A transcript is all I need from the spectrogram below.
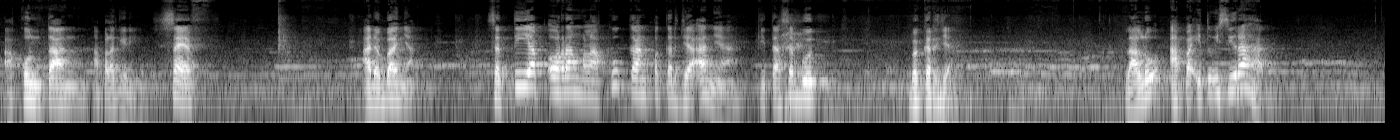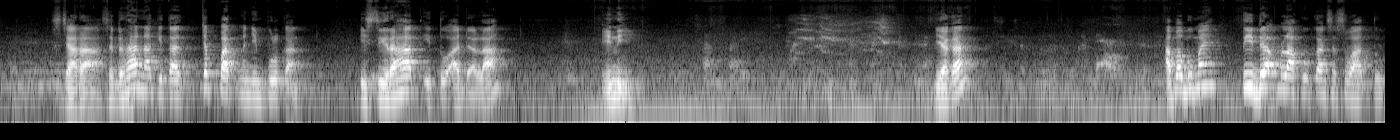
akuntan, apalagi nih, chef. Ada banyak. Setiap orang melakukan pekerjaannya kita sebut bekerja. Lalu apa itu istirahat? Secara sederhana kita cepat menyimpulkan istirahat itu adalah ini. Ya kan? Apa Bu Mai? Tidak melakukan sesuatu.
